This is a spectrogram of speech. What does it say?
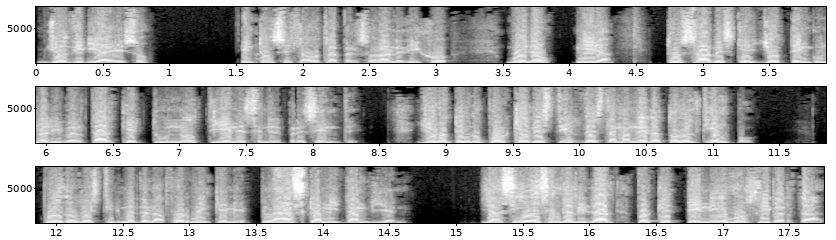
yo diría eso. Entonces la otra persona le dijo, bueno, mira, tú sabes que yo tengo una libertad que tú no tienes en el presente. Yo no tengo por qué vestir de esta manera todo el tiempo. Puedo vestirme de la forma en que me plazca a mí también. Y así es en realidad, porque tenemos libertad.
